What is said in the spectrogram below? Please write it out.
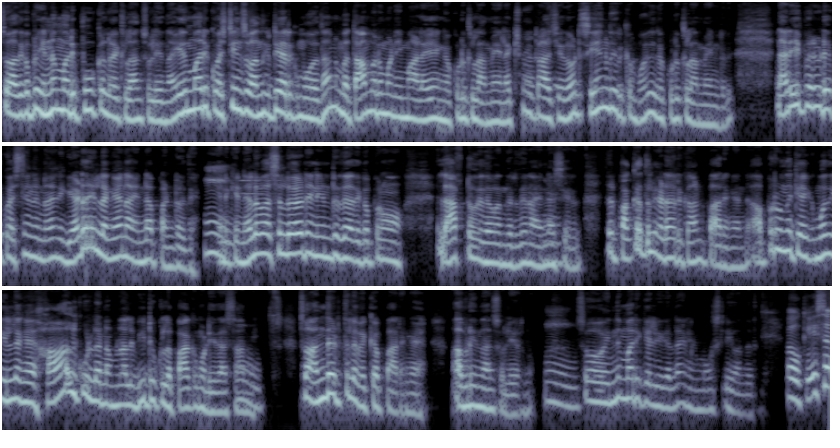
ஸோ அதுக்கப்புறம் என்ன மாதிரி பூக்கள் வைக்கலாம்னு சொல்லியிருந்தாங்க. இது மாதிரி கொஸ்டின்ஸ் வந்துகிட்டே இருக்கும்போது தான் நம்ம தாமிரமணி மாலையை இங்கே கொடுக்கலாமே லக்ஷ்மி கலாச்சாரத்தோடு சேர்ந்து இருக்கும்போது இதை கொடுக்கலாமேன்றது. நிறைய பேருடைய கொஸ்டின் என்ன எனக்கு இடம் இல்லைங்க நான் என்ன பண்ணுறது ம். எனக்கு நிலவாசலோடு நின்றுது அதுக்கப்புறம் லேப்டாப் இதை வந்துடுது நான் என்ன செய்யறது சரி பக்கத்தில் இடம் இருக்கான்னு பாருங்க அப்புறம் வந்து கேட்கும்போது இல்லைங்க ஹால்குள்ள நம்மளால வீட்டுக்குள்ள பார்க்க முடியுதா சாமி? ஸோ அந்த இடத்துல வைக்க பாருங்க. அப்படின்னு தான் சொல்லியிருந்தோம். ஸோ இந்த மாதிரி கேள்விகள் தான் எங்களுக்கு மோஸ்ட்லி வந்தது. ஓகே ஸோ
